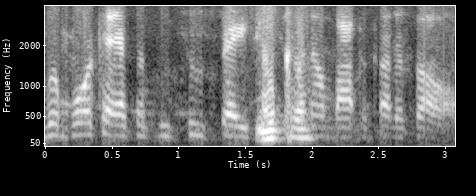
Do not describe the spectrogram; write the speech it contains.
we're broadcasting through two stations. Okay. And I'm about to cut us off.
